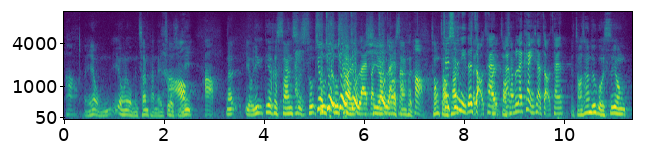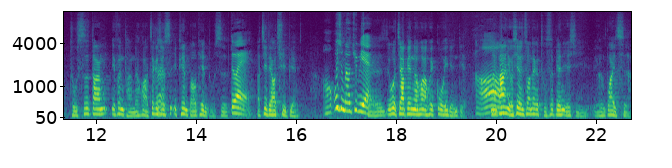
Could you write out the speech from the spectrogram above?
好，等一下我们用我们餐盘来做举例。好，那有一第二个三是蔬就就就就来吧，就来三份。好，从早餐。这是你的早餐。早餐，我们来看一下早餐。早餐如果是用吐司当一份糖的话，这个就是一片薄片吐司。对。啊，记得要去边。哦，为什么要去边？呃，如果加边的话，会过一点点。哦，那当然有些人说那个吐司边，也许有人不爱吃啊。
